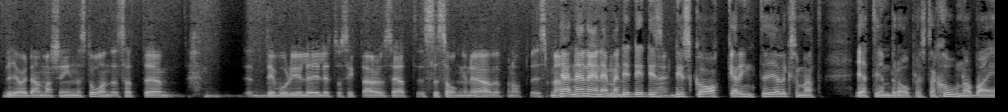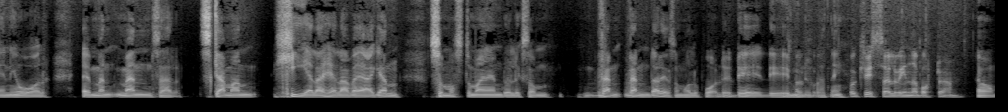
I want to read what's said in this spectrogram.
Vi har ju den matchen innestående. Så att, eh, det vore ju löjligt att sitta här och säga att säsongen är över på något vis. Men, nej, nej, nej, nej, men det, det, det, det skakar inte i, liksom att, i att det är en bra prestation av Bayern i år. Eh, Men, men så här, ska man hela, hela vägen så måste man ändå liksom vän- vända det som håller på. Det, det, det är min uppfattning. Får kryssa eller vinna borta. Ja.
